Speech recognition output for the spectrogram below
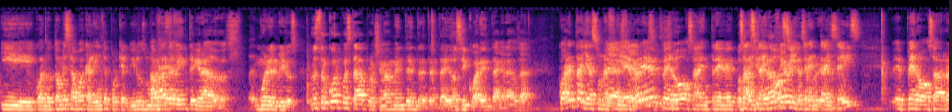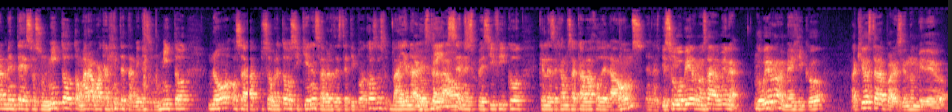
Y cuando tomes agua caliente, porque el virus A muere. más de 20 grados muere el virus. Nuestro cuerpo está aproximadamente entre 32 y 40 grados. O sea, 40 ya es una Ya fiebre, fiebre, sí, sí, pero, sí. o sea, entre O sea, si te da 32 fiebre, y ya se murió. 36. eh, pero, o sea, realmente eso es un mito. Tomar agua caliente también es un mito. No, o sea, sobre todo si quieren saber de este tipo de cosas, vayan a Ahí los links en específico que les dejamos acá abajo de la OMS. En Y su gobierno, o sea, mira, gobierno de México, aquí va a estar apareciendo un video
